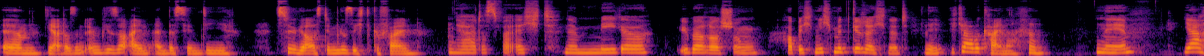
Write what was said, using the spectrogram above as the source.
Ähm, ja, da sind irgendwie so ein, ein bisschen die Züge aus dem Gesicht gefallen. Ja, das war echt eine mega Überraschung. Habe ich nicht mit gerechnet. Nee, ich glaube keiner. Nee, ja,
